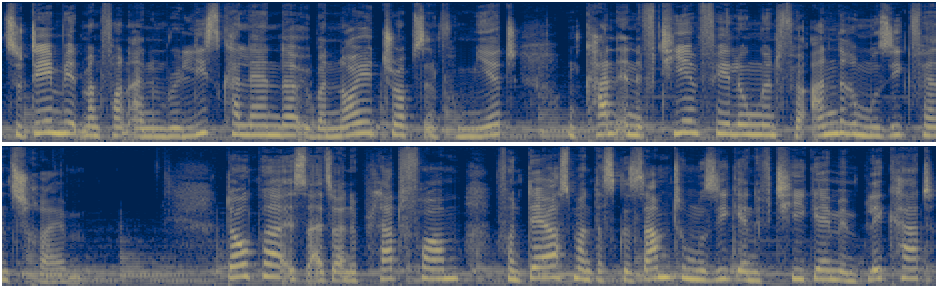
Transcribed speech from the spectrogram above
Zudem wird man von einem Release-Kalender über neue Drops informiert und kann NFT-Empfehlungen für andere Musikfans schreiben. Doper ist also eine Plattform, von der aus man das gesamte Musik-NFT-Game im Blick hat,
